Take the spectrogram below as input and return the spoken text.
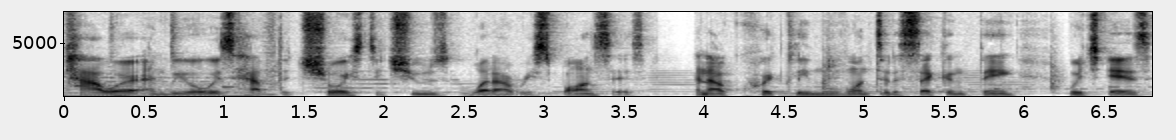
power and we always have the choice to choose what our response is. And I'll quickly move on to the second thing, which is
